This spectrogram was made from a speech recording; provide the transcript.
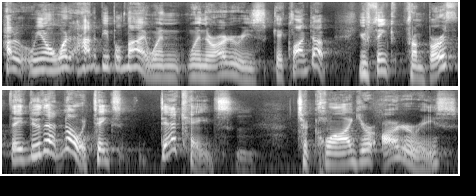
how do, you know, what, how do people die when, when their arteries get clogged up? You think from birth they do that? No, it takes decades mm. to clog your arteries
